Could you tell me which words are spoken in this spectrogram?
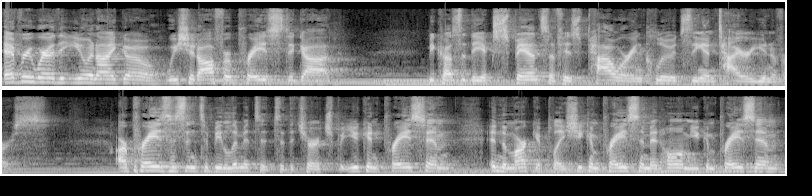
Everywhere that you and I go, we should offer praise to God because of the expanse of His power includes the entire universe. Our praise isn't to be limited to the church, but you can praise Him in the marketplace. You can praise Him at home. You can praise Him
